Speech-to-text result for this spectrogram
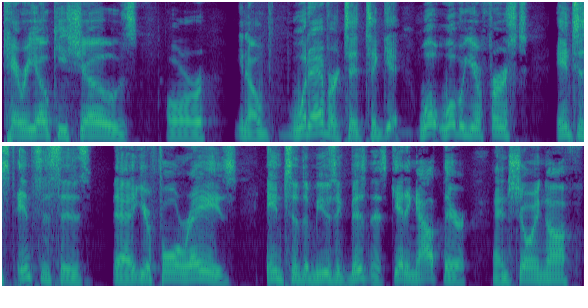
karaoke shows or, you know, whatever to, to get, what, what were your first inst- instances, uh, your forays into the music business, getting out there and showing off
